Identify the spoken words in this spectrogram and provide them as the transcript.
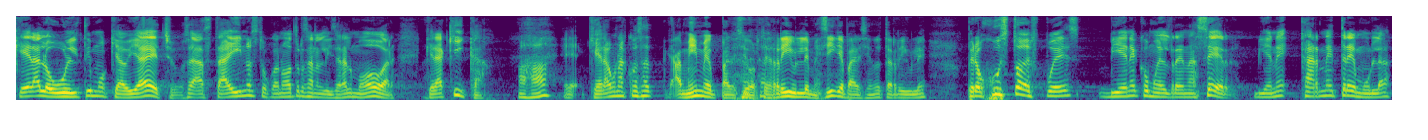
que era lo último que había hecho. O sea, hasta ahí nos tocó a nosotros analizar al Almodóvar, que era Kika. Ajá. Eh, que era una cosa, a mí me pareció terrible, me sigue pareciendo terrible, pero justo después viene como el renacer, viene Carne Trémula,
